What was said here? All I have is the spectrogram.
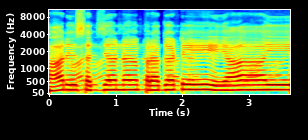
ਹਰ ਸੱਜਣ ਪ੍ਰਗਟ ਆਏ।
